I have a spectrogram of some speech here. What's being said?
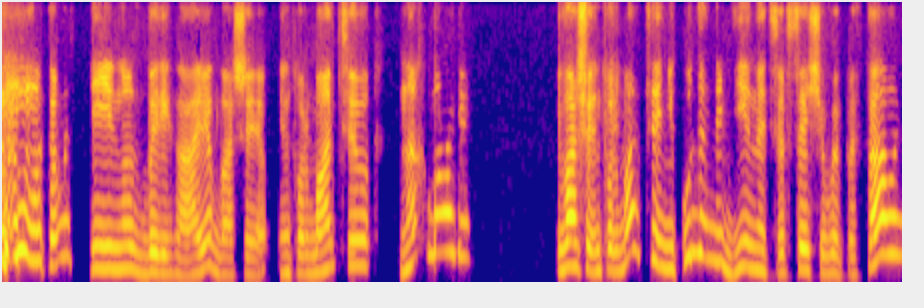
самостійно зберігає вашу інформацію на хмарі. І ваша інформація нікуди не дінеться. Все, що ви писали,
